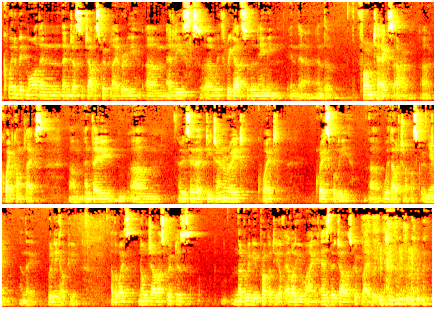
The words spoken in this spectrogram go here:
quite a bit more than, than just a JavaScript library, um, at least uh, with regards to the naming in there. And the form tags are uh, quite complex. Um, and they, um, how do you say that, degenerate quite gracefully uh, without JavaScript. Yeah. And they really help you. Otherwise, no JavaScript is not really a property of AlloyUI as the JavaScript library.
